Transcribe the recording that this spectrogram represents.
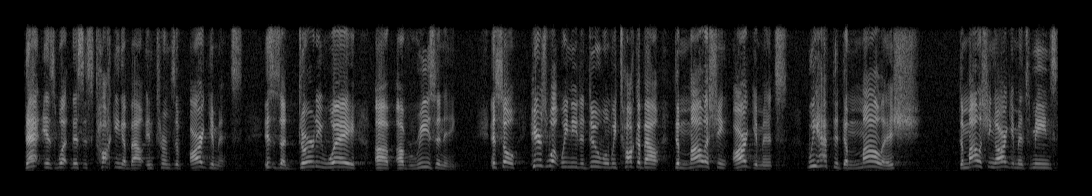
That is what this is talking about in terms of arguments. This is a dirty way of, of reasoning. And so here's what we need to do when we talk about demolishing arguments. We have to demolish, demolishing arguments means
